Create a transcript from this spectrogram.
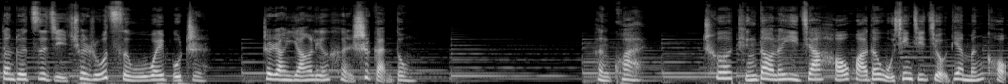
但对自己却如此无微不至，这让杨玲很是感动。很快，车停到了一家豪华的五星级酒店门口，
